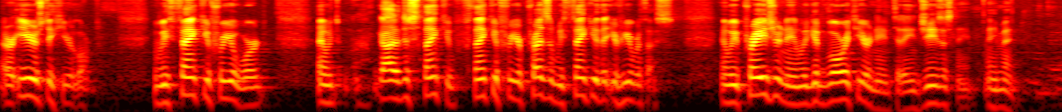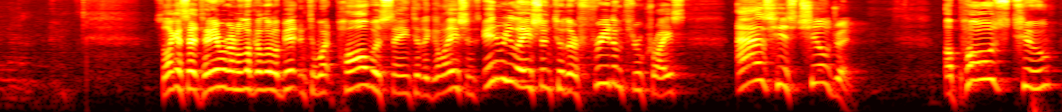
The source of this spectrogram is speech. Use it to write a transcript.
our ears to hear, Lord. And we thank you for your word. And we, God, I just thank you. Thank you for your presence. We thank you that you're here with us. And we praise your name. We give glory to your name today. In Jesus' name, amen. So, like I said, today we're going to look a little bit into what Paul was saying to the Galatians in relation to their freedom through Christ as his children, opposed to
